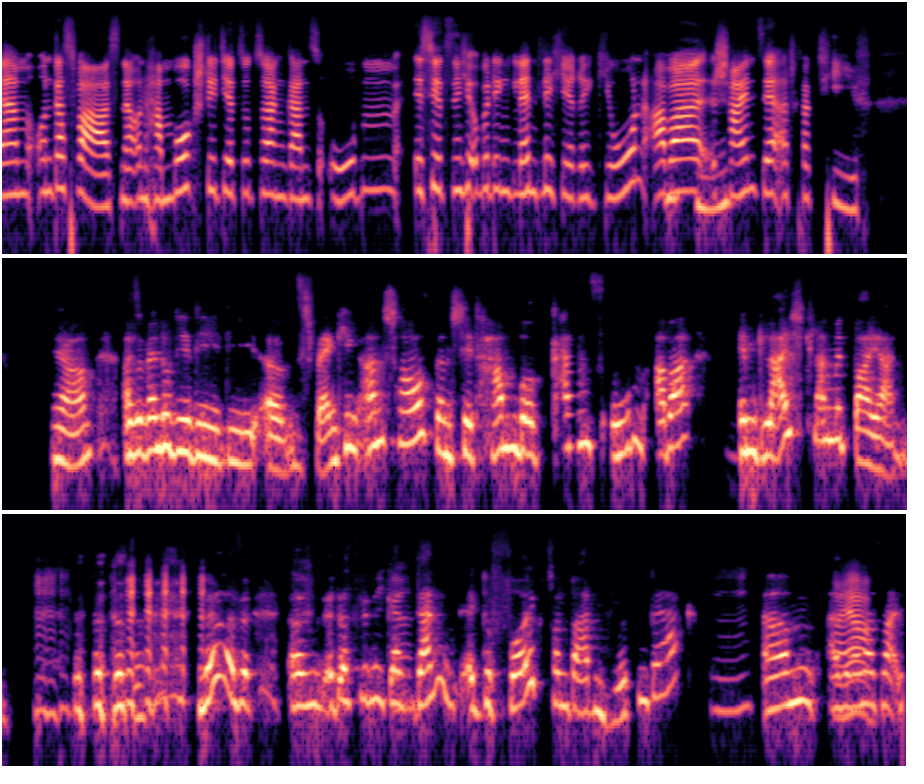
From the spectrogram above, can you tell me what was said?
ähm, und das war's. Ne? Und Hamburg steht jetzt sozusagen ganz oben, ist jetzt nicht unbedingt ländliche Region, aber mhm. scheint sehr attraktiv. Ja, also wenn du dir die, die, äh, das Ranking anschaust, dann steht Hamburg ganz oben, aber im Gleichklang mit Bayern. ne? Also ähm, das finde ich ganz, ja. dann äh, gefolgt von Baden-Württemberg. Mhm. Ähm, also, ja. mal,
